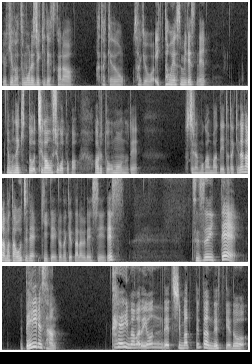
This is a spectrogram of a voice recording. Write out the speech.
雪が積もる時期ですから畑の作業は一旦お休みですね。でもねきっと違うお仕事があると思うのでそちらも頑張っていただきながらまたお家で聞いていただけたら嬉しいです。続いてベイルさん。って今まで読んでしまってたんですけど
